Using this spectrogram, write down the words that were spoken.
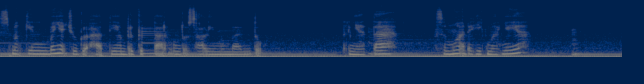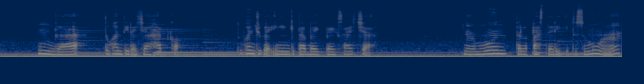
semakin banyak juga hati yang bergetar untuk saling membantu. Ternyata semua ada hikmahnya ya. Enggak, Tuhan tidak jahat kok. Tuhan juga ingin kita baik-baik saja. Namun, terlepas dari itu semua,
